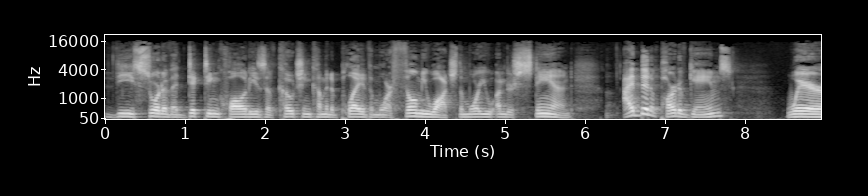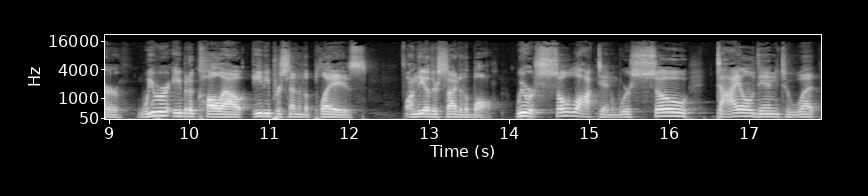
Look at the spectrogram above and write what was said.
the sort of addicting qualities of coaching come into play. The more film you watch, the more you understand. I've been a part of games where we were able to call out 80% of the plays on the other side of the ball. We were so locked in, we're so dialed into what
